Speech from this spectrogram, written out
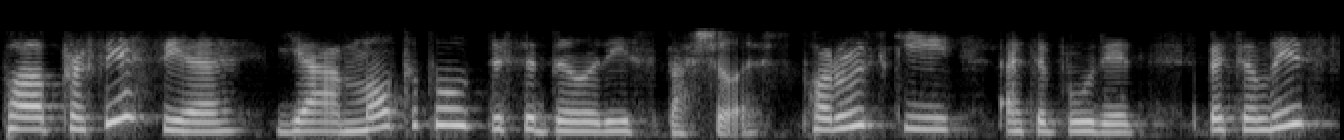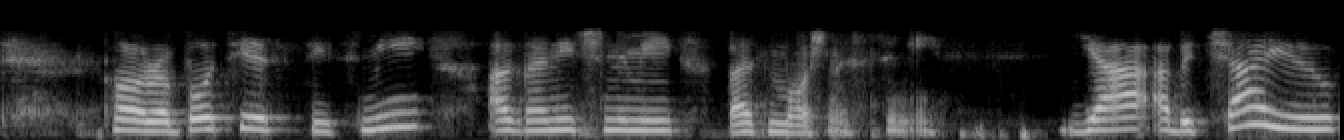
По профессии я Multiple Disability Specialist. По-русски это будет специалист по работе с детьми ограниченными возможностями. Я обучаю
